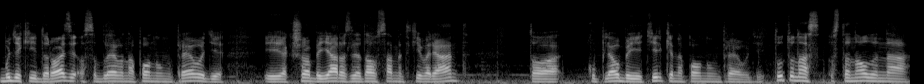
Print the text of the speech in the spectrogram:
будь-якій дорозі, особливо на повному приводі. І якщо б я розглядав саме такий варіант, то купляв би її тільки на повному приводі. Тут у нас встановлена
